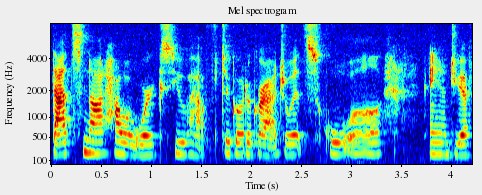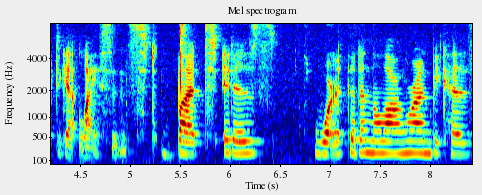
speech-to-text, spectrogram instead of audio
that's not how it works. You have to go to graduate school and you have to get licensed. But it is worth it in the long run because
